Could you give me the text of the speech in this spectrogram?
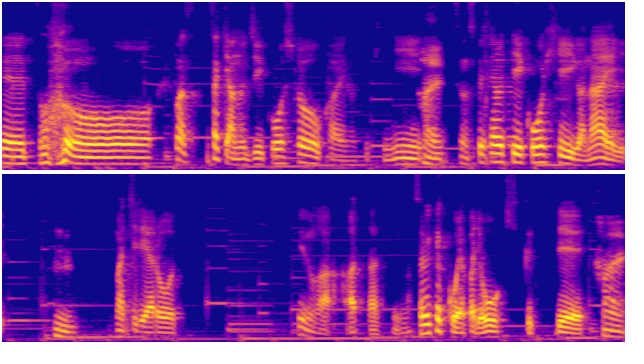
えっ、と、まあ、さっきあの自己紹介の時に、はい。そのスペシャルティーコーヒーがないうん。街でやろうっていうのがあったっていうのは、それ結構やっぱり大きくって、はい。も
